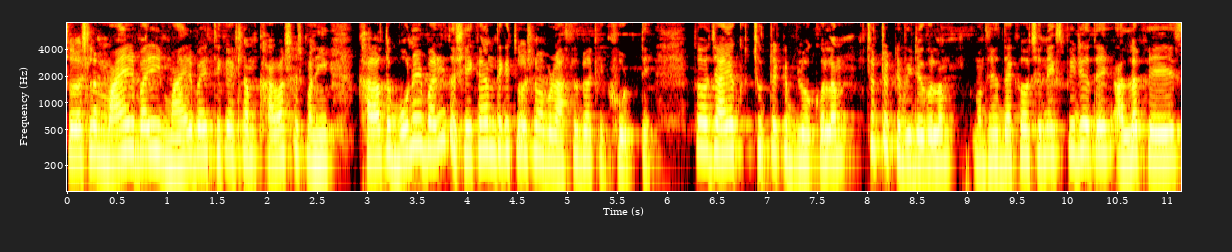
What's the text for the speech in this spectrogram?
চলে আসলাম মায়ের বাড়ি মায়ের বাড়ি থেকে আসলাম খালা শেষ মানে খালা তো বোনের বাড়ি, তো সেখান থেকে চলে আসলাম আবার রাসেলবাগকে ঘুরতে। তো যাই হোক, ছোট্ট একটা ব্লগ করলাম, ছোট্ট একটা ভিডিও করলাম। আমাদের দেখা হচ্ছে নেক্সট ভিডিওতে আল্লাহ হাফেজ।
